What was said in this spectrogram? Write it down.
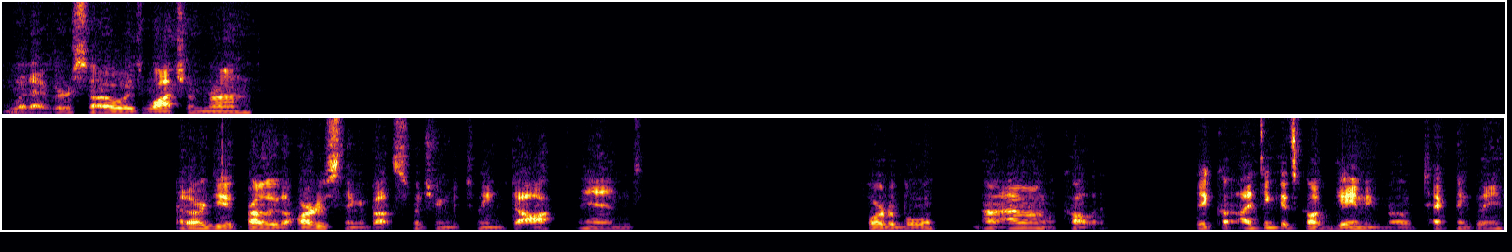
whatever. So I always watch them run. I'd argue probably the hardest thing about switching between dock and portable. I, don't know call it. They call, I think it's called gaming mode technically.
